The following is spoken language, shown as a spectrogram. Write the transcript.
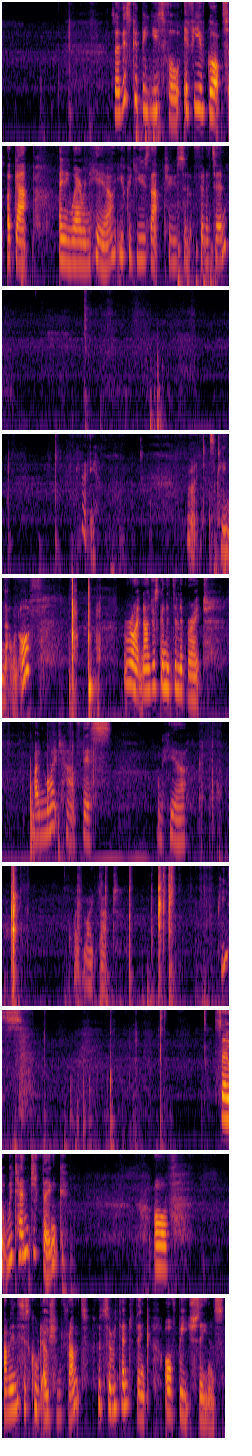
So this could be useful if you've got a gap anywhere in here. You could use that to fill it in. Okay. Right, let's clean that one off. Right, now I'm just going to deliberate. I might have this on here quite like that piece. So we tend to think of, I mean this is called ocean front, so we tend to think of beach scenes.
